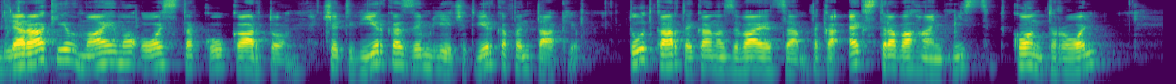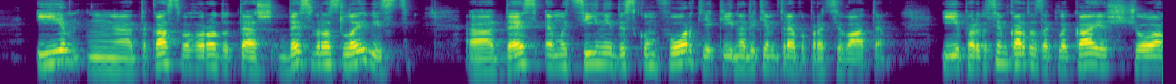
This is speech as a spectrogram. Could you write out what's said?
Для раків маємо ось таку карту: четвірка землі, четвірка пентаклів. Тут карта, яка називається така екстравагантність, контроль. І така свого роду теж десь вразливість, е, десь емоційний дискомфорт, який, над яким треба працювати. І передусім карта закликає, що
